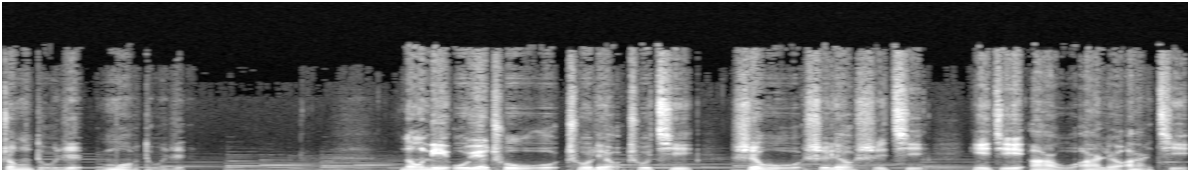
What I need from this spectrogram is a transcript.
中毒日、末毒日。农历五月初五、初六、初七、十五、十六、十七。以及二五二六二七，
